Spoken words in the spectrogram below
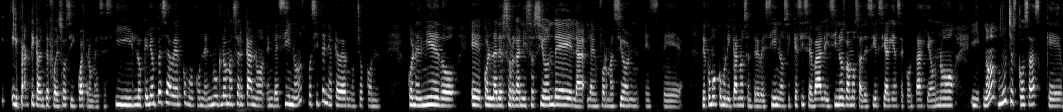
Y, prácticamente fue eso así cuatro meses. Y lo que yo empecé a ver como con el núcleo más cercano en vecinos, pues sí tenía que ver mucho con, con el miedo, eh, con la desorganización de la, información, este, de cómo comunicarnos entre vecinos y qué si se vale y si nos vamos a decir si alguien se contagia o no, y no, muchas cosas que,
